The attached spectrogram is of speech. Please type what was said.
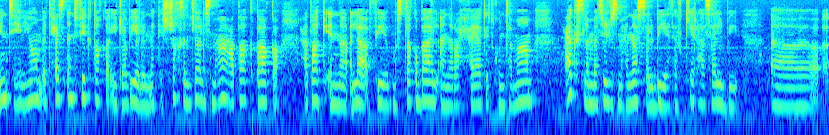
ينتهي اليوم بتحس أنت فيك طاقة إيجابية لأنك الشخص اللي جالس معاه عطاك طاقة عطاك إنه لا في مستقبل أنا راح حياتي تكون تمام. عكس لما تجلس مع ناس سلبية تفكيرها سلبي آه،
